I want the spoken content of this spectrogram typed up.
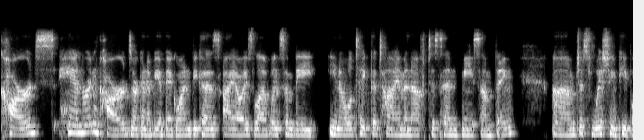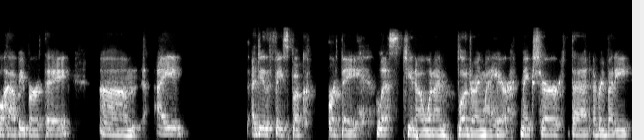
cards, handwritten cards are going to be a big one because I always love when somebody, you know, will take the time enough to send me something. Um, just wishing people happy birthday. Um, I I do the Facebook birthday list, you know, when I'm blow drying my hair, make sure that everybody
